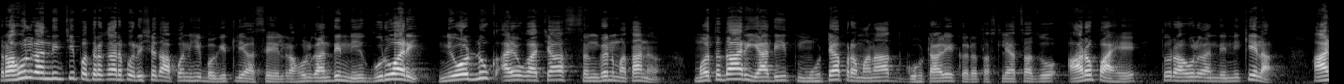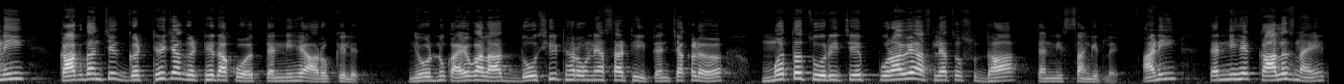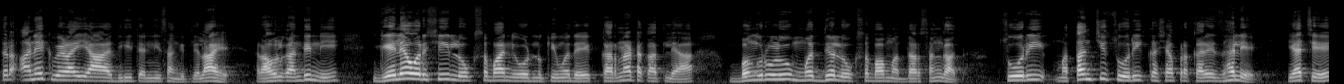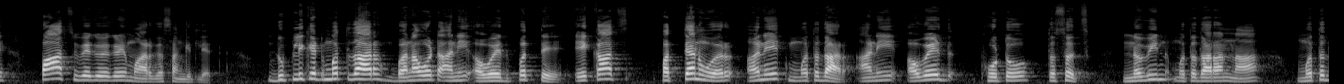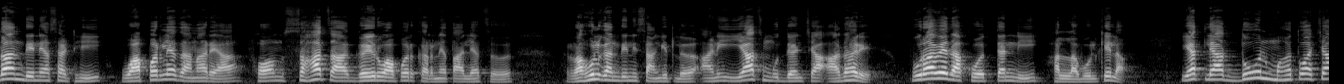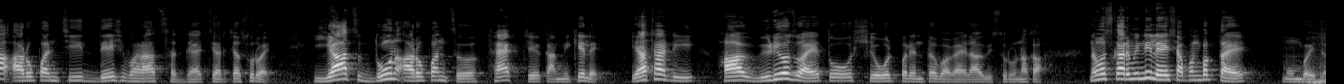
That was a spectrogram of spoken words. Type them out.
राहुल गांधींची पत्रकार परिषद आपण ही बघितली असेल. राहुल गांधींनी गुरुवारी निवडणूक आयोगाच्या संगनमतानं मतदार यादीत मोठ्या प्रमाणात घोटाळे करत असल्याचा जो आरोप आहे तो राहुल गांधींनी केला. आणि कागदांचे गठ्ठेच्या गठ्ठे दाखवत त्यांनी हे आरोप केलेत. निवडणूक आयोगाला दोषी ठरवण्यासाठी त्यांच्याकडं मतचोरीचे पुरावे असल्याचं सुद्धा त्यांनी आहे आणि त्यांनी हे कालच नाही तर अनेक वेळा याआधी त्यांनी सांगितलेलं आहे. राहुल गांधींनी गेल्या वर्षी लोकसभा निवडणुकीमध्ये कर्नाटकातल्या बंगळुरू मध्य लोकसभा मतदारसंघात चोरी मतांची चोरी कशा प्रकारे झाली याचे पाच वेगवेगळे मार्ग सांगितलेत. डुप्लिकेट मतदार बनावट आणि अवैध पत्ते एकाच पत्त्यांवर अनेक मतदार आणि अवैध फोटो तसंच नवीन मतदारांना मतदान देण्यासाठी वापरल्या जाणाऱ्या फॉर्म सहाचा गैरवापर करण्यात आल्याचं राहुल गांधींनी सांगितलं आणि याच मुद्द्यांच्या आधारे पुरावे दाखवत त्यांनी हल्लाबोल केला. यातल्या दोन महत्त्वाच्या आरोपांची देशभरात सध्या चर्चा सुरू आहे. याच दोन आरोपांचं फॅक्ट चेक आम्ही आहे यासाठी हा व्हिडिओ जो आहे तो शेवटपर्यंत बघायला विसरू नका. नमस्कार मी निलेश. आपण बघताय मुंबईत.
